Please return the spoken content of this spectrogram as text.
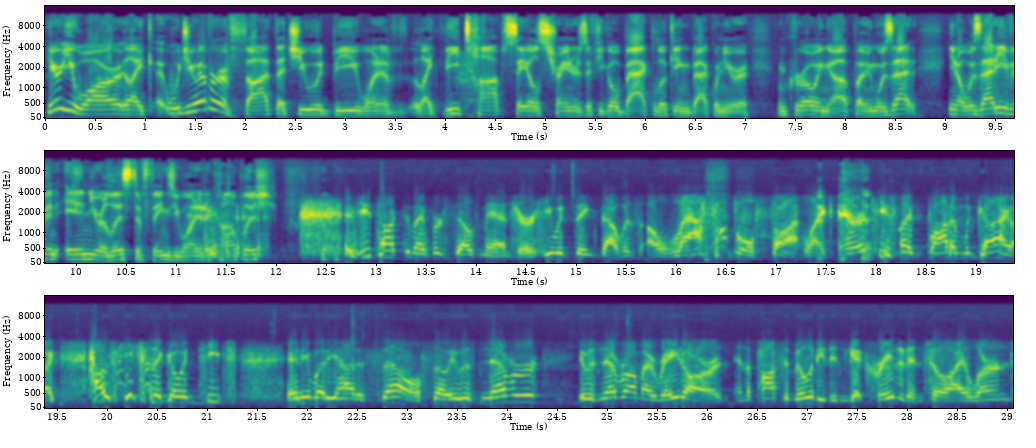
here you are. Like, would you ever have thought that you would be one of, like, the top sales trainers if you go back looking back when you were growing up? I mean, was that, you know, was that even in your list of things you wanted to accomplish? if you talk to my first sales manager, he would think that was a laughable thought. Like, Eric, he's my bottom guy. Like, how's he going to go and teach anybody how to sell? So it was never it was never on my radar, and the possibility didn't get created until I learned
